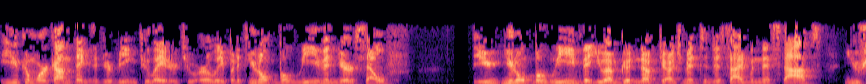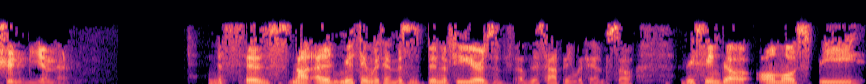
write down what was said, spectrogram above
you can work on things if you're being too late or too early, but if you don't believe in yourself, you you don't believe that you have good enough judgment to decide when this stops, you shouldn't be in there. this is not a new thing with him. This has been a few years of, of this happening with him. So they seem to almost be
